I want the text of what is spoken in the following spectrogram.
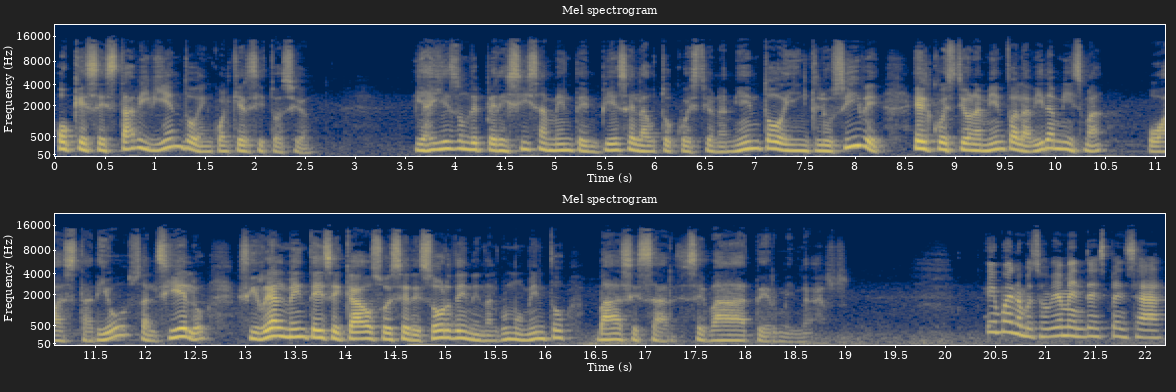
o que se está viviendo en cualquier situación. Y ahí es donde precisamente empieza el autocuestionamiento e inclusive el cuestionamiento a la vida misma o hasta Dios, al cielo, si realmente ese caos o ese desorden en algún momento va a cesar, se va a terminar. Y bueno, pues obviamente es pensar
